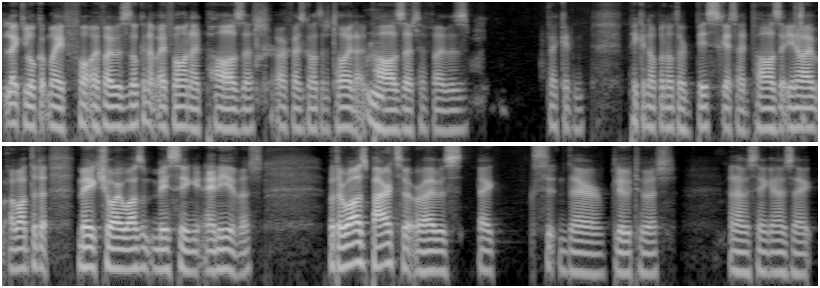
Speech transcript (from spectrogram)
like look at my phone. If I was looking at my phone, I'd pause it, or if I was going to the toilet, I'd mm. pause it. If I was fucking picking up another biscuit, I'd pause it. You know, I, I wanted to make sure I wasn't missing any of it. But there was parts of it where I was like sitting there glued to it, and I was thinking, I was like,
